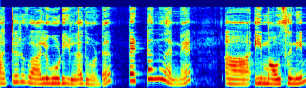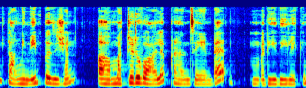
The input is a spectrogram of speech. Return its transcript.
മറ്റൊരു വാൽ കൂടി ഉള്ളതുകൊണ്ട് പെട്ടെന്ന് തന്നെ ഈ മൗത്തിന്റെയും ടങ്ങിന്റെയും പൊസിഷൻ മറ്റൊരു വാൽ പ്രനൗൺസ് ചെയ്യേണ്ട രീതിയിലേക്ക്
